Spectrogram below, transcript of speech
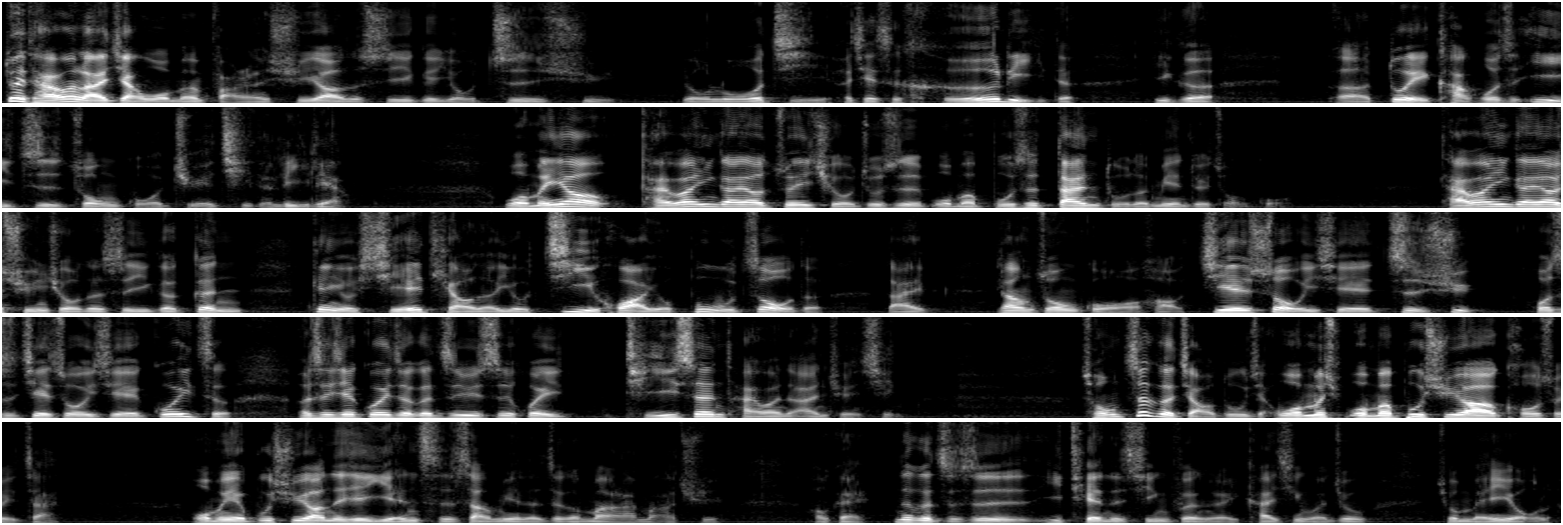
对台湾来讲，我们反而需要的是一个有秩序、有逻辑，而且是合理的一个呃对抗或是抑制中国崛起的力量。我们要台湾应该要追求，就是我们不是单独的面对中国，台湾应该要寻求的是一个更更有协调的、有计划、有步骤的来让中国好接受一些秩序，或是接受一些规则，而这些规则跟秩序是会提升台湾的安全性。从这个角度讲，我们我们不需要口水战，我们也不需要那些言辞上面的这个骂来骂去。OK，那个只是一天的兴奋而已，开心完就就没有了。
